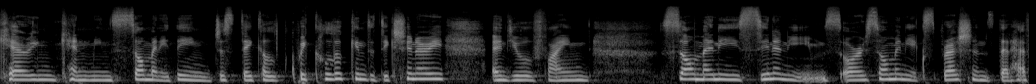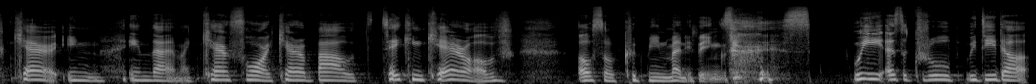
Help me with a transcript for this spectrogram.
caring can mean so many things. Just take a quick look in the dictionary and you'll find so many synonyms or so many expressions that have care in in them. Like care for I care about taking care of also could mean many things. We as a group we did a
